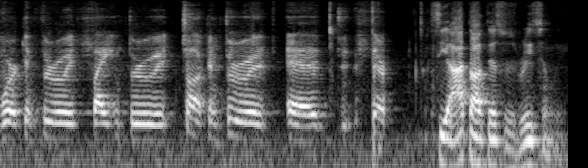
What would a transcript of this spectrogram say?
working through it, fighting through it, talking through it, and ther- See, I thought this was recently.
